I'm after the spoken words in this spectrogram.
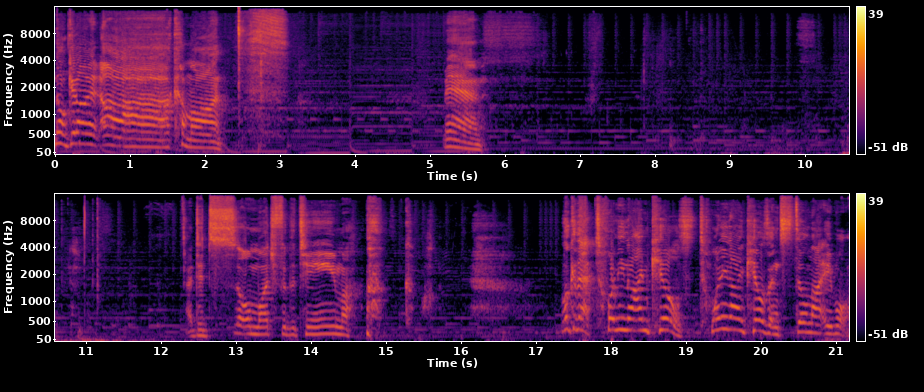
No, get on it. Ah, come on. Man. I did so much for the team. Come on. Look at that, 29 kills. 29 kills and still not able...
